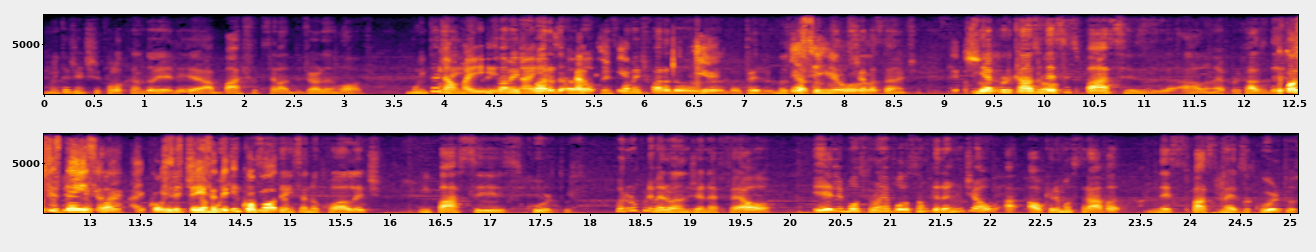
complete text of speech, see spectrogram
muita gente colocando ele abaixo, sei lá, do Jordan Love. Muita não, gente, aí, principalmente, aí, fora do, oh, principalmente fora do, do, do nos Estados assim, Unidos eu, tinha bastante. E é por causa desses passes, Alan, é por causa desse, consistência, né? A inconsistência ele tinha muita inconsistência no college em passes curtos. Por no primeiro ano de NFL, ele mostrou uma evolução grande ao, ao que ele mostrava nesses passes médios e curtos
